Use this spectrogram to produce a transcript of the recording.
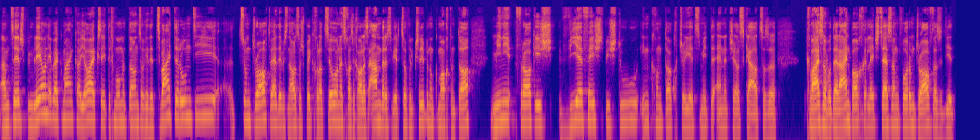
Ähm, zuerst beim Leon eben gemeint, ja, er sieht dich momentan so in der zweiten Runde äh, zum Draft werden. Eben, sind alles so Spekulationen, es kann sich alles ändern, es wird so viel geschrieben und gemacht und da. Meine Frage ist, wie fest bist du in Kontakt schon jetzt mit den NHL Scouts? Also, ich weiß noch, wo der Rheinbacher letzte Saison vor dem Draft, also die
